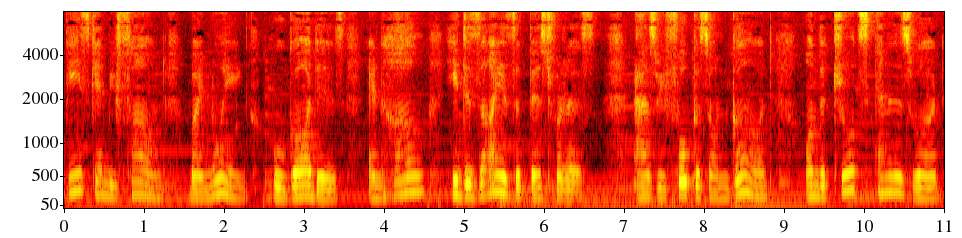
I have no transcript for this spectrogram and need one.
peace can be found by knowing who God is and how He desires the best for us. As we focus on God, on the truths and His Word,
